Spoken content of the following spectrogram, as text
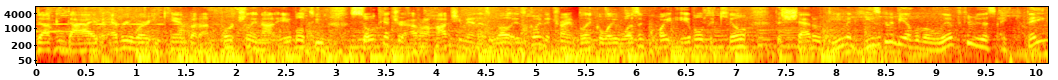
duck, dive everywhere he can, but unfortunately not able to. Soul Catcher out on Hachiman as well is going to try and blink away. Wasn't quite able to kill the Shadow Demon. He's going to be able to live through this, I think.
